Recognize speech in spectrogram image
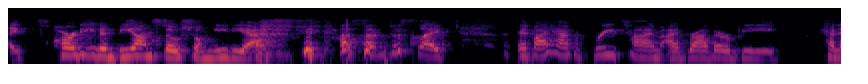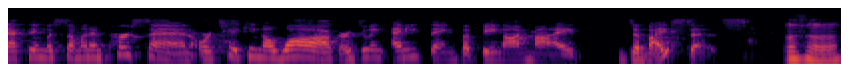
it's hard to even be on social media because I'm just like, if I have free time, I'd rather be connecting with someone in person or taking a walk or doing anything but being on my devices. Mm-hmm.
